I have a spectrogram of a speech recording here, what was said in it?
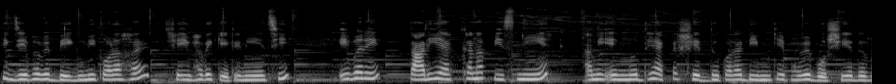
ঠিক যেভাবে বেগুনি করা হয় সেইভাবে কেটে নিয়েছি। এবারে তারই একখানা পিস নিয়ে আমি এর মধ্যে একটা সেদ্ধ করা ডিমকে এভাবে বসিয়ে দেব।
